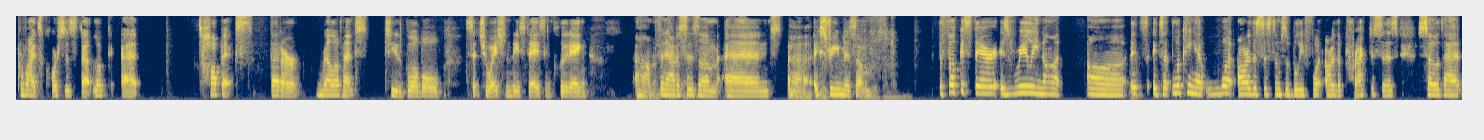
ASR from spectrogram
provides courses that look at topics that are relevant to the global situation these days, including um, fanaticism and uh, extremism. The focus there is really not. Uh, it's it's looking at what are the systems of belief, what are the practices, so that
